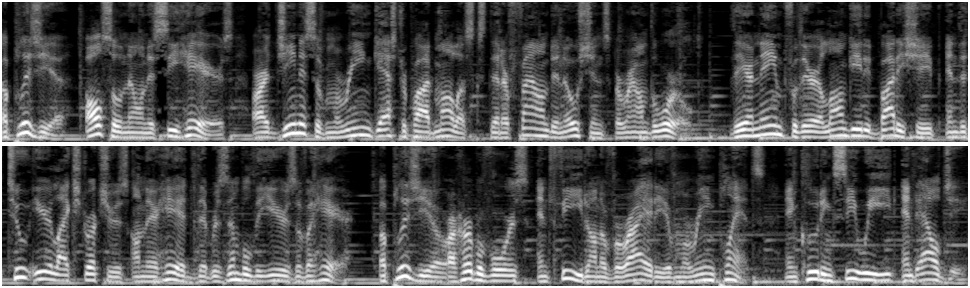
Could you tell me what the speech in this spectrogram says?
Aplysia, also known as sea hares, are a genus of marine gastropod mollusks that are found in oceans around the world. They are named for their elongated body shape and the two ear-like structures on their head that resemble the ears of a hare. Aplysia are herbivores and feed on a variety of marine plants, including seaweed and algae.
